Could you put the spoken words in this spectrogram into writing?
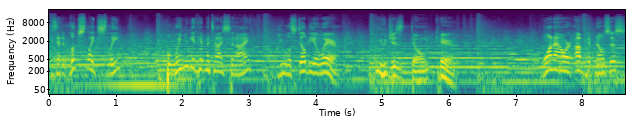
is that it looks like sleep, but when you get hypnotized tonight, you will still be aware. You just don't care. One hour of hypnosis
